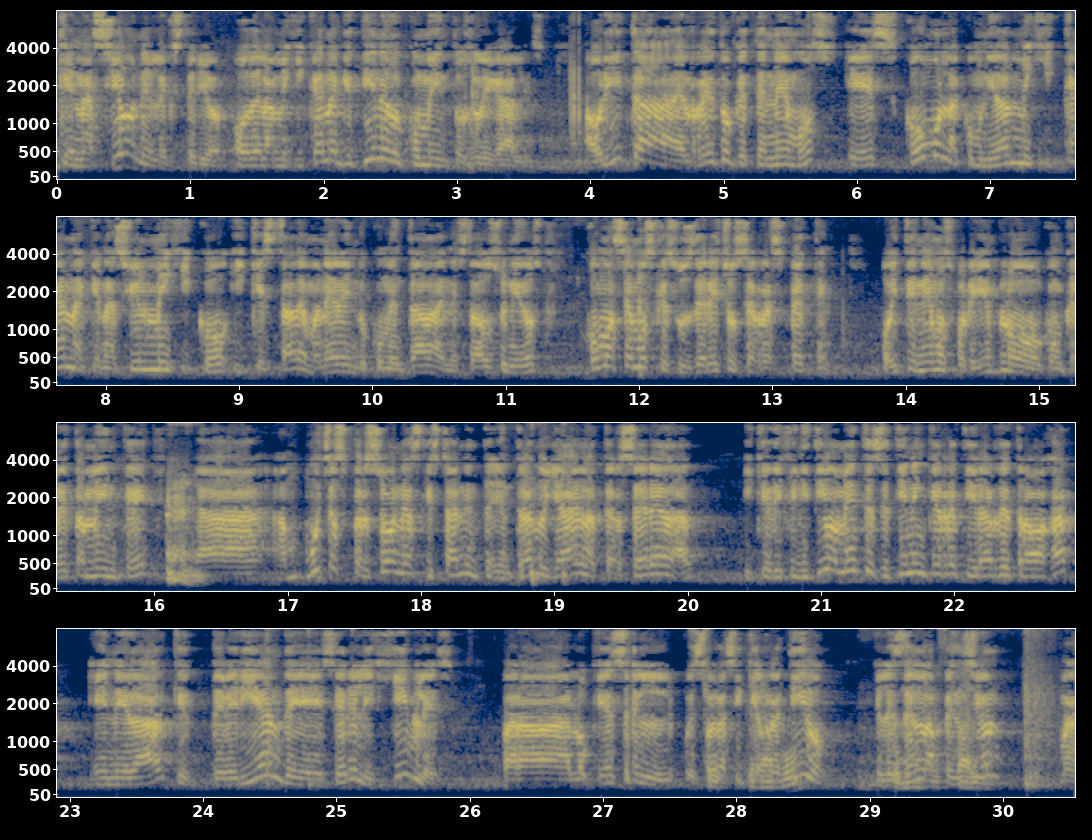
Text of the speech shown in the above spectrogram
que nació en el exterior o de la mexicana que tiene documentos legales. Ahorita el reto que tenemos es cómo la comunidad mexicana que nació en México y que está de manera indocumentada en Estados Unidos, cómo hacemos que sus derechos se respeten. Hoy tenemos, por ejemplo, concretamente a, muchas personas que están entrando ya en la tercera edad y que definitivamente se tienen que retirar de trabajar en edad que deberían de ser elegibles para lo que es el, pues ahora sí que el retiro que les den la pensión.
